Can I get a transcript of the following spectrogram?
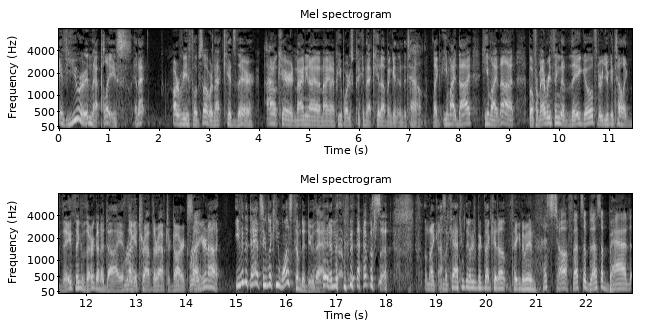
if you are in that place and that RV flips over and that kid's there, I don't care. 99 out of 99 people are just picking that kid up and getting him to town. Like, he might die, he might not, but from everything that they go through, you can tell, like, they think they're going to die if Right. they get trapped there after dark. So Right. you're not. Even the dad seems like he wants them to do that in the, episode. I'm like, I was like, yeah, I think they would just pick that kid up, taking him in. That's tough. That's a that's a bad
